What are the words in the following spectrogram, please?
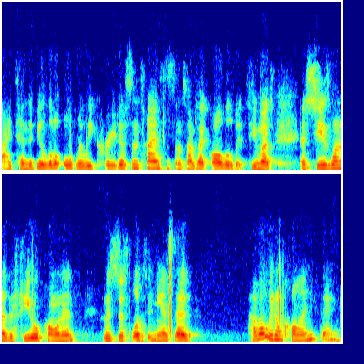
I tend to be a little overly creative sometimes, and sometimes I call a little bit too much. And she's one of the few opponents who's just looked at me and said, "How about we don't call anything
